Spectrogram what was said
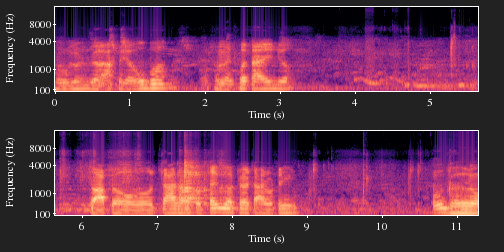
વીડિયો આખરે ઊભો, તમે જોતા રહીજો તો આપણો ચા નાસ્તો થઈ ગયો છે, ચા રોટલી. ગયો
